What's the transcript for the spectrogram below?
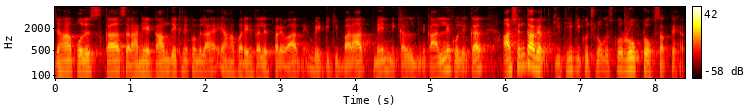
जहाँ पुलिस का सराहनीय काम देखने को मिला है। यहाँ पर एक दलित परिवार ने बेटी की बारात में निकल, निकालने को लेकर आशंका व्यक्त की थी कि कुछ लोग इसको रोक टोक सकते हैं।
